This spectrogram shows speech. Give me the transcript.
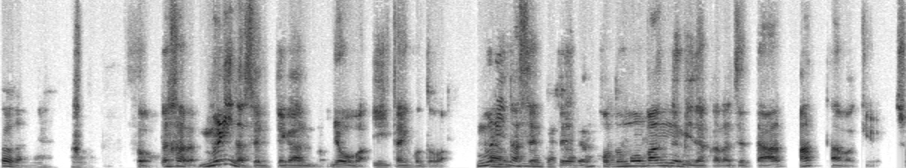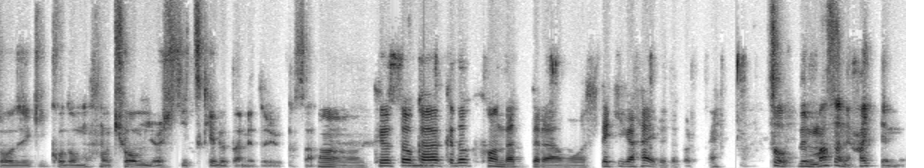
そうだね。うんそう。だから無理な設定があるの。要は言いたいことは。無理な設定が子供番組だから絶対ああったわけよ。正直子供の興味を引きつけるためというかさ。うん、空想科学読本だったらもう指摘が入るところね。そう。で、まさに入ってんの。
